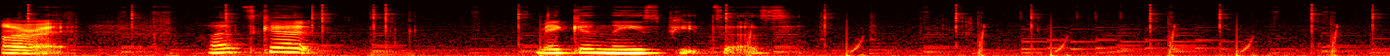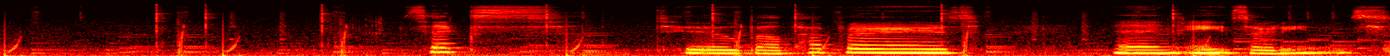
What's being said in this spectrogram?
Alright, let's get making these pizzas. Six, two bell peppers, and eight sardines.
